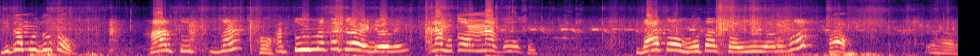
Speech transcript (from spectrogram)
જીગા હું જોતો. હાર તું જા આ તું મકા કજો હેડ્યો છે એટલે હું તો હમણાં જોઉં છું. જા તો હું તાર ફળિયું વેણું હો. હા. હા.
